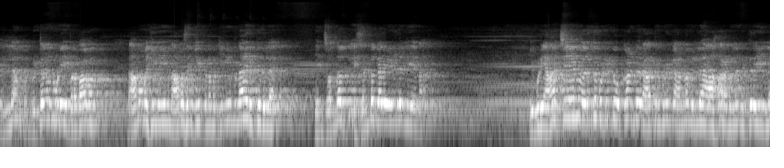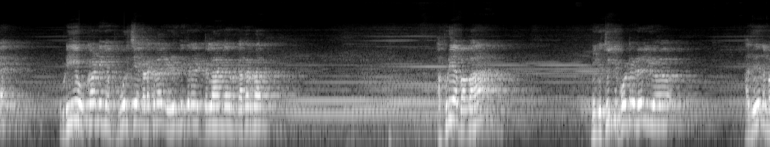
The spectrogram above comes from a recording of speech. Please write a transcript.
எல்லாம் விட்டலனுடைய பிரபாவம். நாம மகிமையும் நாம சங்கீர்த்தன மகிமையும் தான் இருக்குதுல்ல. என் சொந்த சொந்த கதை எழுதலையே நான். இப்படி ஆச்சேன்னு வருத்தப்பட்டுட்டு உட்காந்து ராத்திரி முழுக்க அன்னம் இல்லை ஆகாரம் இல்லை நித்திரை இல்லை. இப்படியே உட்காந்து பூர்ச்சியா கிடக்கிறார் எழுந்துக்கிறார் இட்டலாங்க கதறார் அப்படியா பாபா? நீங்க தூக்கி போட்டு இல்லையோ? அது நம்ம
